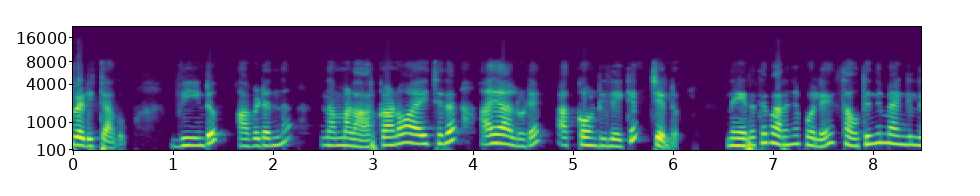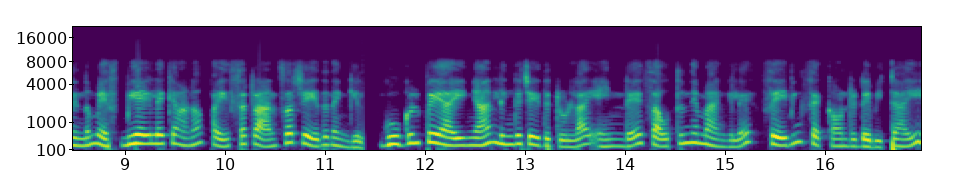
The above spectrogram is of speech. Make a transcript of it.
ക്രെഡിറ്റ് ആകും. വീണ്ടും അവിടുന്ന് നമ്മൾ ആർക്കാണോ അയച്ചത്? അയാളുടെ അക്കൗണ്ടിലേക്ക് ചെല്ലും. നേരത്തെ പറഞ്ഞ പോലെ സൗത്ത് ഇന്ത്യൻ ബാങ്കിൽ നിന്നും എസ് ബി ഐയിലേക്കാണ് പൈസ ട്രാൻസ്ഫർ ചെയ്തതെങ്കിൽ ഗൂഗിൾ പേ ആയി ഞാൻ ലിങ്ക് ചെയ്തിട്ടുള്ള എന്റെ സൗത്ത് ഇന്ത്യൻ ബാങ്കിലെ സേവിങ്സ് അക്കൗണ്ട് ഡെബിറ്റായി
